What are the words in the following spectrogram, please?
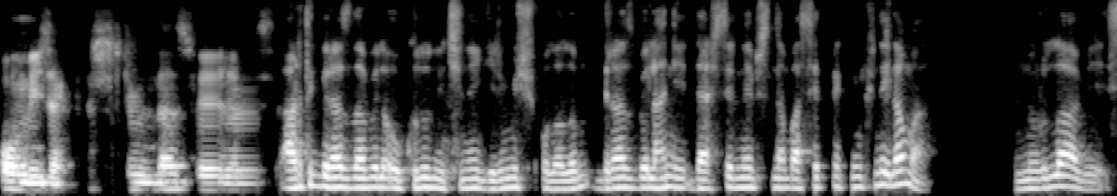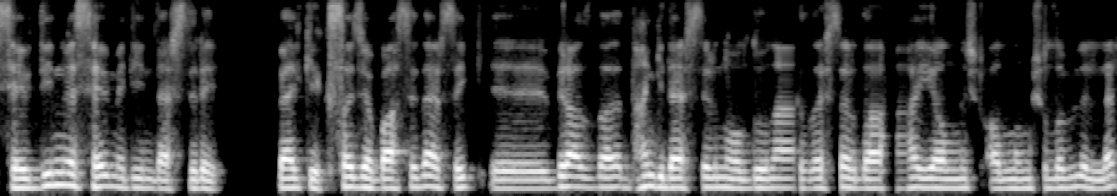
olmayacaktır. Şimdiden söylemesi. Artık biraz daha böyle okulun içine girmiş olalım. Biraz böyle hani derslerin hepsinden bahsetmek mümkün değil ama Nurullah abi sevdiğin ve sevmediğin dersleri belki kısaca bahsedersek e, biraz daha hangi derslerin olduğunu arkadaşlar daha iyi anlamış, anlamış olabilirler.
